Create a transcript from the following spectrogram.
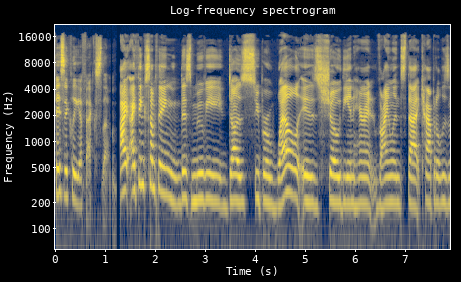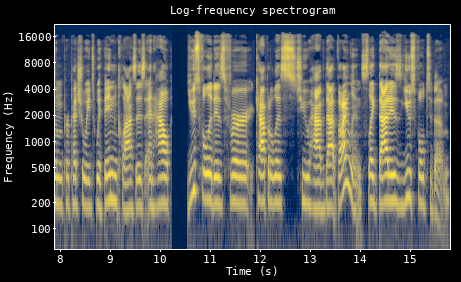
physically affects them. I, I think something this movie does super well is show the inherent violence that capitalism perpetuates within classes and how useful it is for capitalists to have that violence. Like, that is useful to them.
